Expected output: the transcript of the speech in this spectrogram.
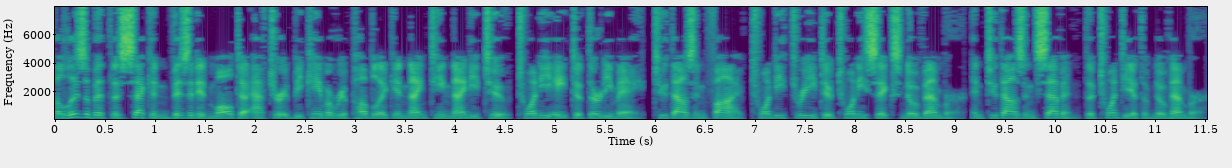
Elizabeth II visited Malta after it became a republic in 1992 28 to 30 May, 2005 23 to 26 November, and 2007 the 20th of November.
